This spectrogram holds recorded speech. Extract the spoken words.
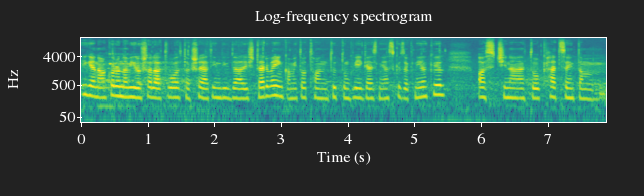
Igen, a koronavírus alatt voltak saját individuális terveink, amit otthon tudtunk végezni eszközök nélkül. Azt csináltuk, hát szerintem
